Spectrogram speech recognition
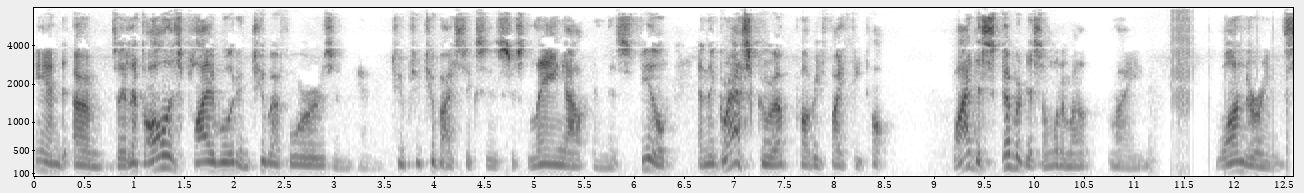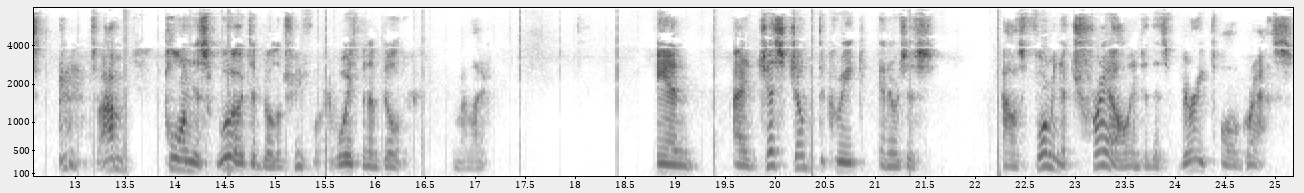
And um, so they left all this plywood and two by fours and, and two, two, two by sixes just laying out in this field, and the grass grew up probably five feet tall. Well, I discovered this on one of my, my wanderings. so I'm pulling this wood to build a tree fort. I've always been a builder in my life. And I just jumped the creek and it was just, I was forming a trail into this very tall grass,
